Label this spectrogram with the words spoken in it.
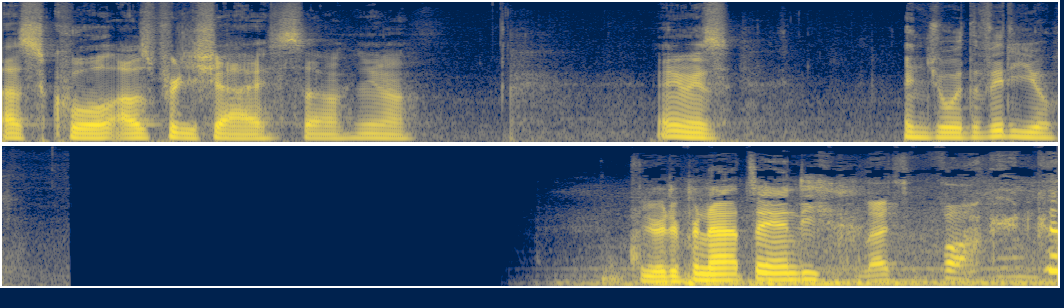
that's cool. I was pretty shy, so you know. Anyways, enjoy the video. You ready for Nats, Andy? Let's fucking go.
